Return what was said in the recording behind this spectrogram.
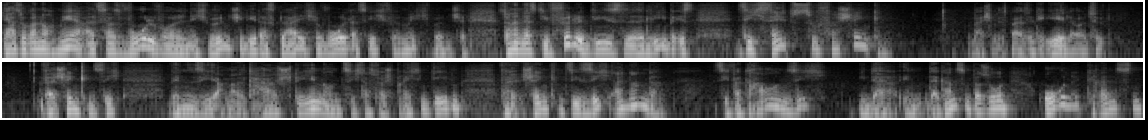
Ja, sogar noch mehr als das Wohlwollen. Ich wünsche dir das gleiche Wohl, das ich für mich wünsche. Sondern dass die Fülle dieser Liebe ist, sich selbst zu verschenken. Beispielsweise die Eheleute verschenken sich, wenn sie am Altar stehen und sich das Versprechen geben, verschenken sie sich einander. Sie vertrauen sich in der, in der ganzen Person ohne Grenzen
